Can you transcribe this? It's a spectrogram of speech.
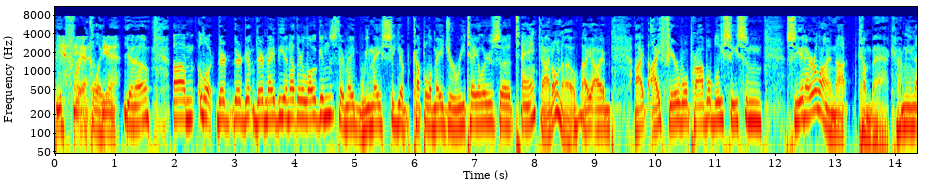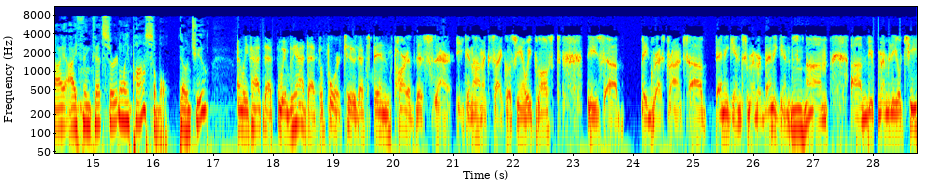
Yeah, frankly, yeah, you know. Um, look, there there there may be another Logan's. There may we may see a couple of major retailers uh, tank. I don't know. I, I I I fear we'll probably see some see an airline not come back. I mean, I I think that's certainly possible. Don't you? And we've had that we've had that before too. That's been part of this our economic cycles. You know, we've lost these uh big restaurants, uh Bennigan's, remember Bennigan's? Mm-hmm. Um um do you remember the old Chi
